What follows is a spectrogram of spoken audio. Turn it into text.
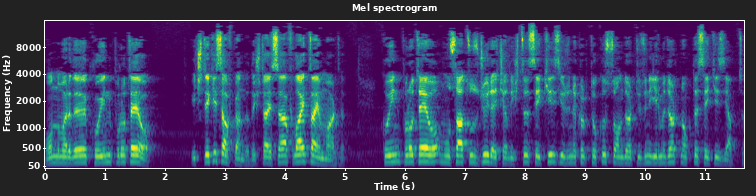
10 numarada Queen Proteo. İçteki safkanda dıştaysa Flight Time vardı. Queen Proteo Musa Tuzcu ile çalıştı. 8 yüzünü 49 son 400'ünü 24.8 yaptı.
